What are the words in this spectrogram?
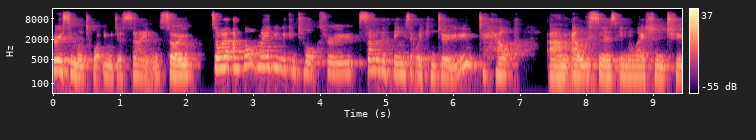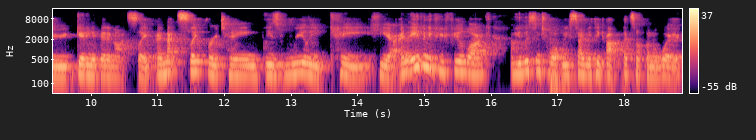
very similar to what you were just saying so so I, I, thought maybe we can talk through some of the things that we can do to help um, our listeners in relation to getting a better night's sleep. And that sleep routine is really key here. And even if you feel like you listen to what we say and you think, ah, that's not going to work.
